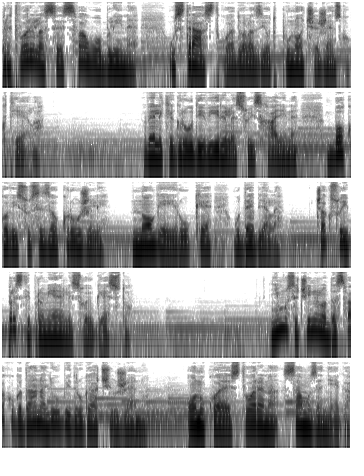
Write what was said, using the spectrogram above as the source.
Pretvorila se sva u obline, u strast koja dolazi od punoće ženskog tijela. Velike grudi virile su iz haljine, bokovi su se zaokružili, noge i ruke udebljale, čak su i prsti promijenili svoju gestu. Njemu se činilo da svakoga dana ljubi drugačiju ženu, onu koja je stvorena samo za njega.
